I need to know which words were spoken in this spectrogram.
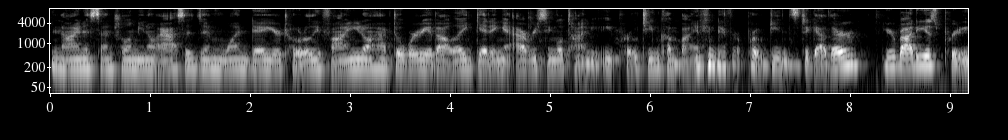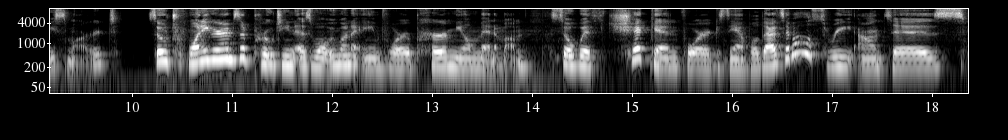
nine essential amino acids in one day, you're totally fine. You don't have to worry about like getting it every single time you eat protein, combining different proteins together. Your body is pretty smart. So, 20 grams of protein is what we want to aim for per meal minimum. So, with chicken, for example, that's about three ounces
